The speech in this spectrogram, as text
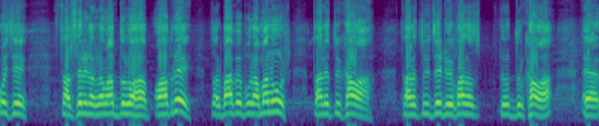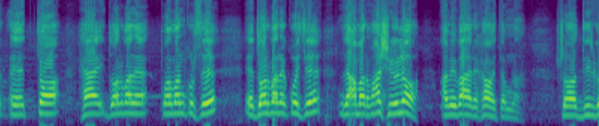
কইছে, তার ছেলেটার নাম আব্দুল ওহাব ওহাব রে, তোর বাপে বুড়া মানুষ, তারে তুই খাওয়া, তারে তুই যে পারস দূর খাওয়া। তো হ্যাঁ দরবারে প্রমাণ করছে। এ, দরবারে কইছে যে আমার ভাসি হইল, আমি বাইরে খাওয়াইতাম না। স দীর্ঘ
